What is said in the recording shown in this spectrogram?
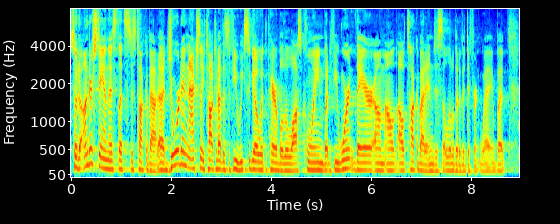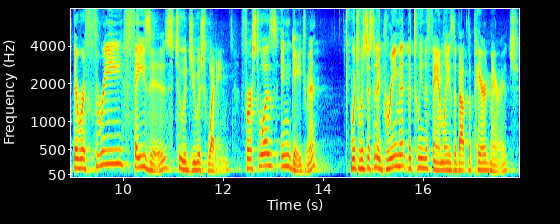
So, to understand this, let's just talk about. Uh, Jordan actually talked about this a few weeks ago with the parable of the lost coin, but if you weren't there, um, I'll, I'll talk about it in just a little bit of a different way. But there were three phases to a Jewish wedding. First was engagement, which was just an agreement between the families about the paired marriage.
